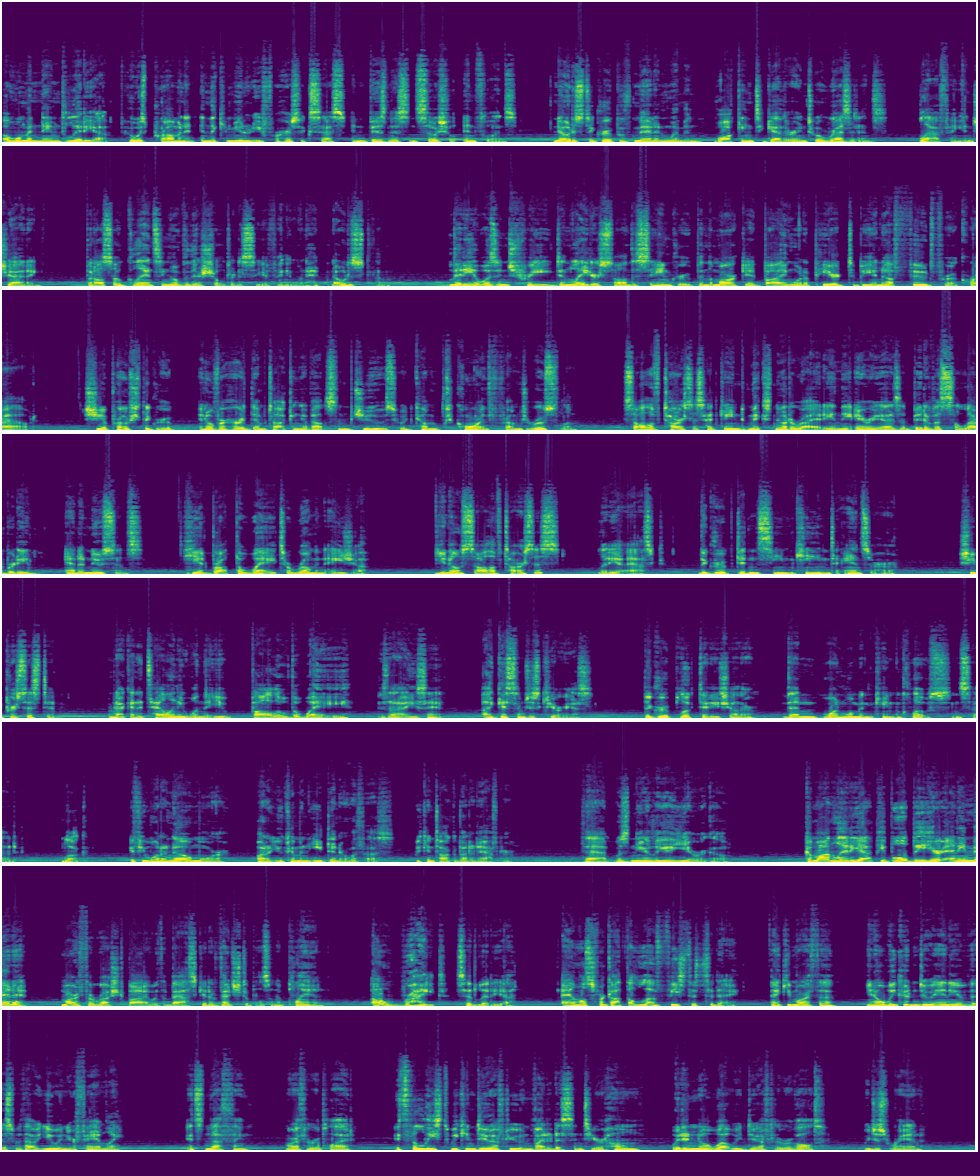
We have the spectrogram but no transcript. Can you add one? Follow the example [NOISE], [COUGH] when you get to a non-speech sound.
a woman named Lydia, who was prominent in the community for her success in business and social influence, noticed a group of men and women walking together into a residence, laughing and chatting, but also glancing over their shoulder to see if anyone had noticed them. Lydia was intrigued and later saw the same group in the market buying what appeared to be enough food for a crowd. She approached the group and overheard them talking about some Jews who had come to Corinth from Jerusalem. Saul of Tarsus had gained mixed notoriety in the area as a bit of a celebrity and a nuisance. He had brought the way to Roman Asia. You know Saul of Tarsus? Lydia asked. The group didn't seem keen to answer her. She persisted. I'm not going to tell anyone that you follow the way. Is that how you say it? I guess I'm just curious. The group looked at each other. Then one woman came close and said, Look, if you want to know more, why don't you come and eat dinner with us? We can talk about it after. That was nearly a year ago. Come on, Lydia, people will be here any minute. Martha rushed by with a basket of vegetables and a plan. Oh, right, said Lydia. I almost forgot the love feast is today. Thank you, Martha. You know, we couldn't do any of this without you and your family. It's nothing, Martha replied. It's the least we can do after you invited us into your home. We didn't know what we'd do after the revolt. We just ran.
